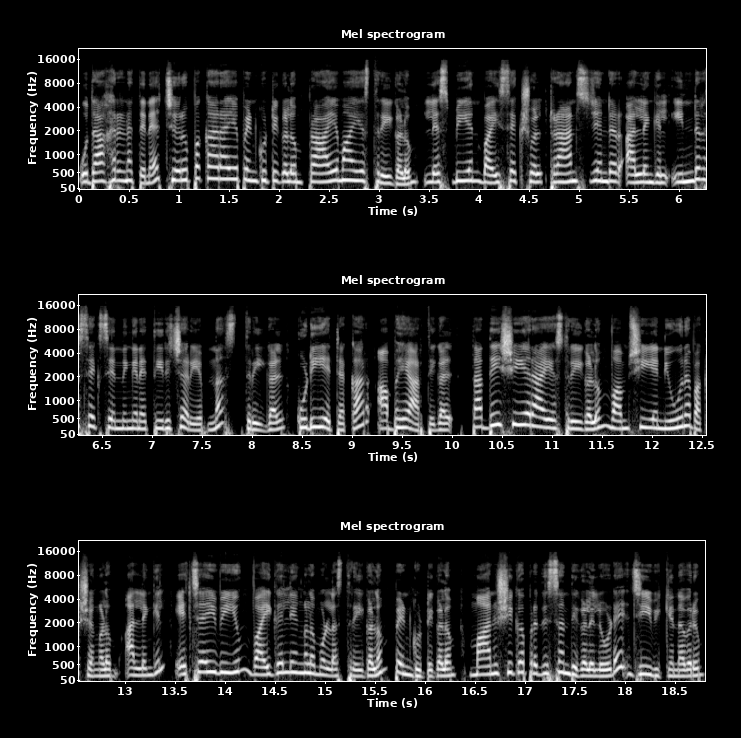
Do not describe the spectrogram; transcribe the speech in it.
ഉദാഹരണത്തിന് ചെറുപ്പക്കാരായ പെൺകുട്ടികളും പ്രായമായ സ്ത്രീകളും ലെസ്ബിയൻ ബൈസെക്ഷൽ ട്രാൻസ്ജെൻഡർ അല്ലെങ്കിൽ ഇന്റർസെക്സ് എന്നിങ്ങനെ തിരിച്ചറിയുന്ന സ്ത്രീകൾ കുടിയേറ്റക്കാർ അഭയാർത്ഥികൾ തദ്ദേശീയരായ സ്ത്രീകളും വംശീയ ന്യൂനപക്ഷങ്ങളും അല്ലെങ്കിൽ എച്ച് ഐ വിയും വൈകല്യങ്ങളുമുള്ള സ്ത്രീകളും പെൺകുട്ടികളും മാനുഷിക പ്രതിസന്ധികളിലൂടെ ജീവിക്കുന്നവരും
